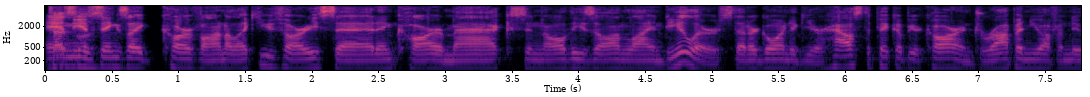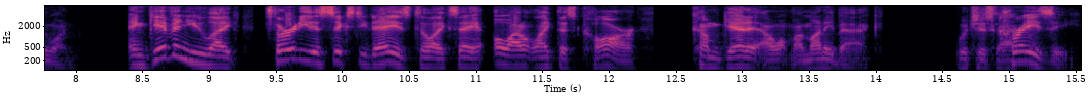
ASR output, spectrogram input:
And you have things like Carvana, like you've already said, and CarMax, and all these online dealers that are going to your house to pick up your car and dropping you off a new one, and giving you like thirty to sixty days to like say, "Oh, I don't like this car. Come get it. I want my money back," which is Exactly. crazy.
